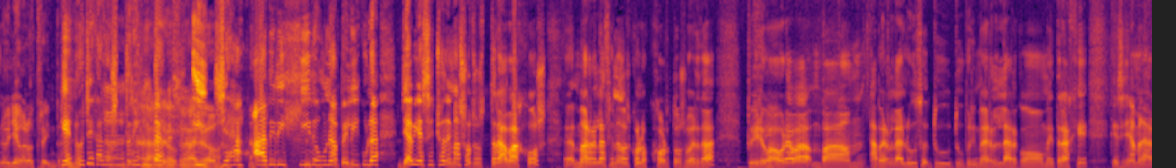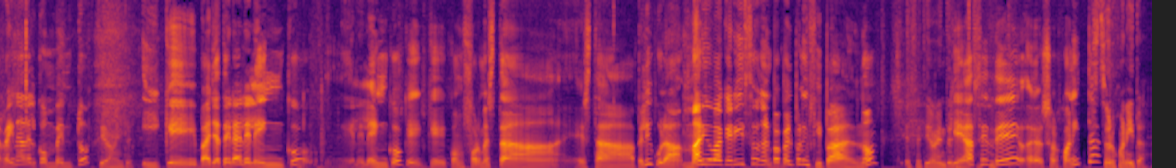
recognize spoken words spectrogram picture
No llega a los 30. Que no llega a los 30 y ya ha dirigido una película. Ya habías hecho además otros trabajos eh, más relacionados con los cortos, ¿verdad? Pero ahora va, va, a ver la luz tu, tu primer largometraje que se llama La Reina del Convento. Y que vaya tela el elenco el elenco que, conforma esta, esta película. Mario Vaquerizo en el papel principal, ¿no? Efectivamente. Que hace de eh, Sor Juanita. Sor Juanita.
